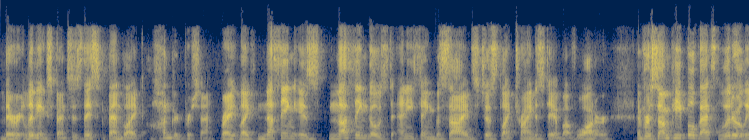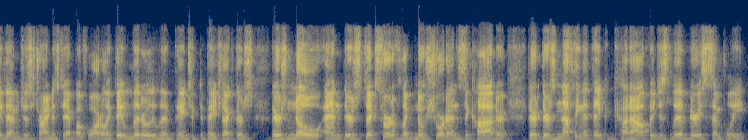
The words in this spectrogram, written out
their living expenses they spend like 100% right? Like nothing is nothing goes to anything besides just like trying to stay above water. And for some people that's literally them just trying to stay above water. Like they literally live paycheck to paycheck. There's there's no and there's like sort of like no short ends to cut or there, there's nothing that they could cut out. They just live very simply.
